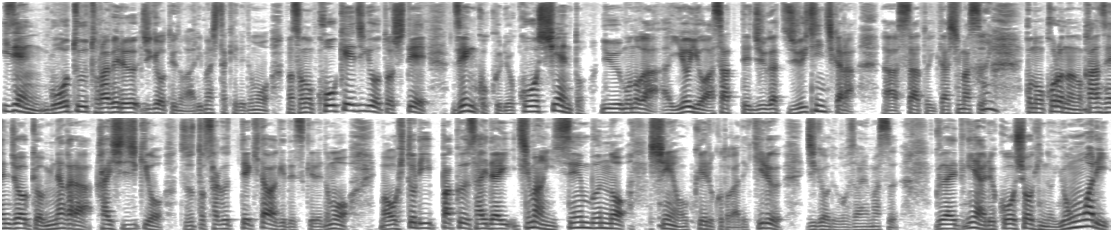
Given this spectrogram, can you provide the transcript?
以前 GoTo トラベル事業というのがありましたけれども、まあ、その後継事業として全国旅行支援というものがいよいよあさって10月11日からスタートいたします、はい、このコロナの感染状況を見ながら開始時期をずっと探ってきたわけですけれども、まあ、お一人一泊最大1万1000円分の支援を受けることができる事業でございます。具体的には旅行商品の4割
